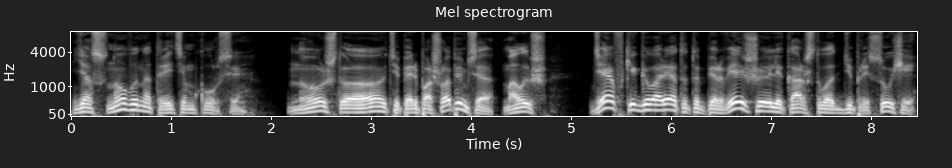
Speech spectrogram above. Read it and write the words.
я снова на третьем курсе. «Ну что, теперь пошопимся, малыш? Девки говорят, это первейшее лекарство от депрессухи».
